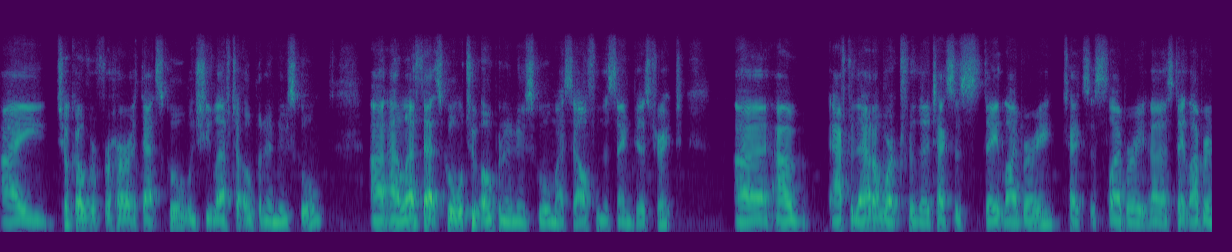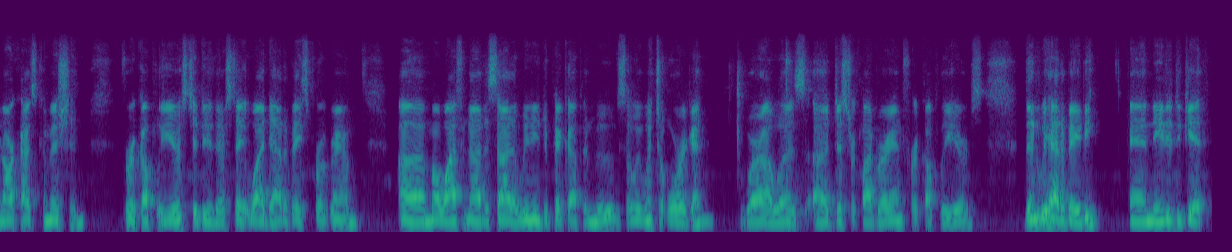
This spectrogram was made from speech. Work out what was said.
I took over for her at that school when she left to open a new school. Uh, I left that school to open a new school myself in the same district. Uh, I after that, I worked for the Texas State Library, Texas Library, uh, State Library and Archives Commission for a couple of years to do their statewide database program. Uh, my wife and I decided we need to pick up and move. So we went to Oregon, where I was a district librarian for a couple of years. Then we had a baby and needed to get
